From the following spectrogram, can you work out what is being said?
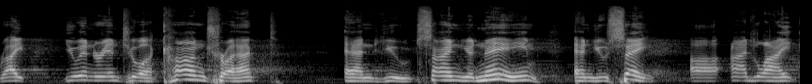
Right? You enter into a contract and you sign your name and you say, uh, I'd like,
